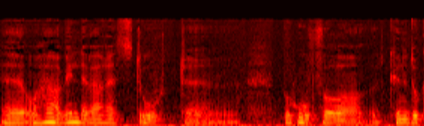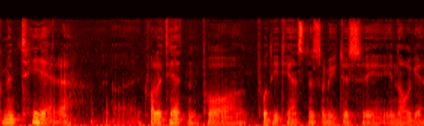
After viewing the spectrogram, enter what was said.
Eh, og Her vil det være et stort eh, behov for å kunne dokumentere kvaliteten på, på de tjenestene som ytes i, i, Norge.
